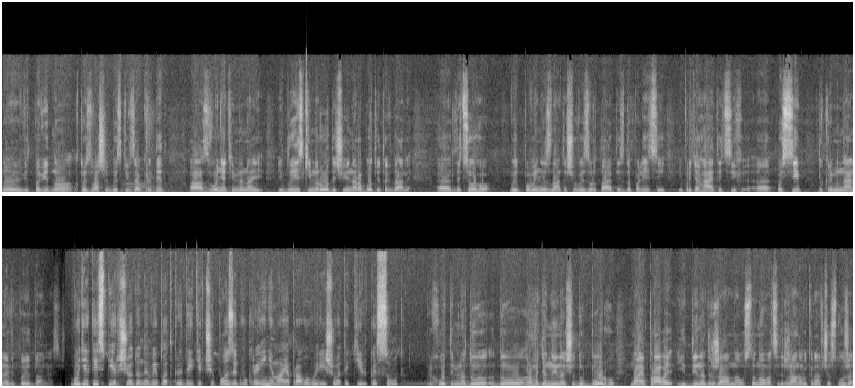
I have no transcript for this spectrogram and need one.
е, відповідно, хтось з ваших близьких взяв кредит, а дзвонять іменно і близьким, і родичу, і на роботу, і так далі. Для цього ви повинні знати, що ви звертаєтесь до поліції і притягаєте цих е, осіб до кримінальної відповідальності. Будь-який спір щодо невиплат кредитів чи позик в Україні має право вирішувати тільки суд. Приходити іменно до, до громадянина щодо боргу має право єдина державна установа, це Державна виконавча служба,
